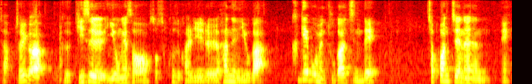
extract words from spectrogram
자, 저희가 그 Git을 이용해서 소스 코드 관리를 하는 이유가 크게 보면 두 가지인데 첫 번째는 예,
